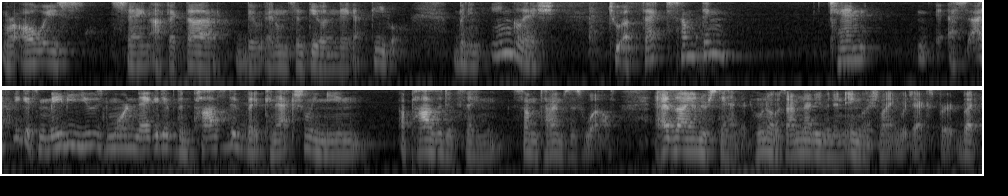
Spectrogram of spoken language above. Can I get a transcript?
We're always saying afectar de, en un sentido negativo. But in English, to affect something can, I think it's maybe used more negative than positive, but it can actually mean a positive thing sometimes as well, as I understand it. Who knows? I'm not even an English language expert, but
